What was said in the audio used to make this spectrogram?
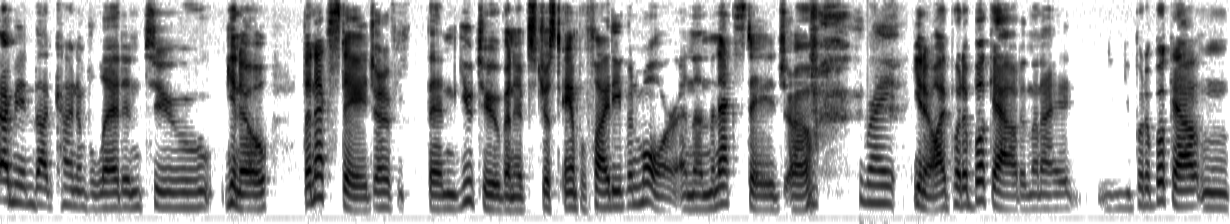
I mean that kind of led into you know the next stage of then YouTube, and it's just amplified even more, and then the next stage of Right. you know I put a book out, and then I you put a book out, and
